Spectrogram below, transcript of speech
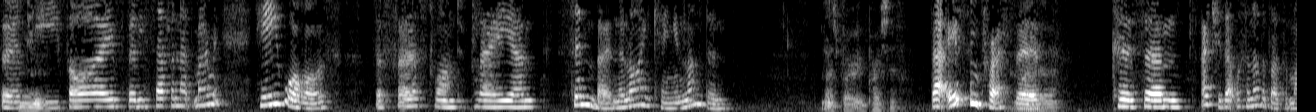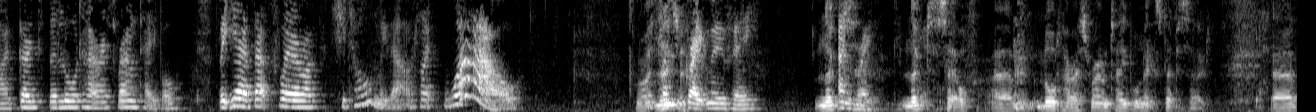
35, 37 at the moment, he was the first one to play um, Simba in The Lion King in London. That's very impressive. That is impressive. Uh, Because um, actually, that was another buzz of mine, going to the Lord Harris Roundtable. But yeah, that's where I, she told me that. I was like, wow, right, such a great movie. Note, and great. note to self: um, Lord Harris Roundtable next episode. Um,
